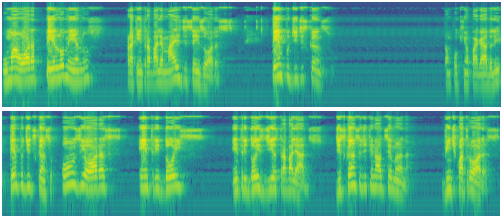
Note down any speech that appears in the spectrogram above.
uma hora pelo menos, para quem trabalha mais de 6 horas. Tempo de descanso, Está um pouquinho apagado ali. Tempo de descanso: 11 horas entre dois, entre dois dias trabalhados. Descanso de final de semana: 24 horas.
